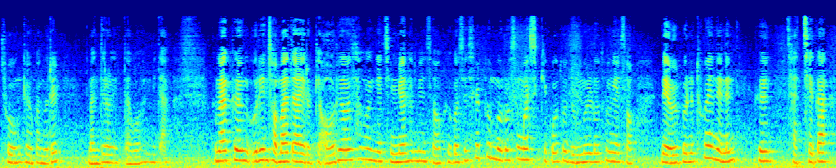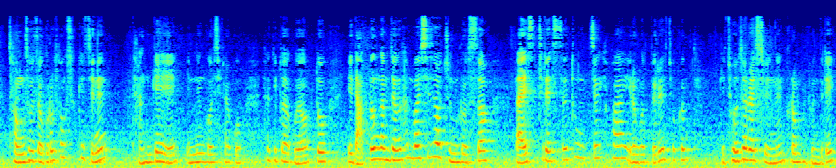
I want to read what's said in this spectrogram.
좋은 결과물을 만들어냈다고 합니다. 그만큼 우린 저마다 이렇게 어려운 상황에 직면하면서 그것을 슬픔으로 승화시키고 또 눈물로 통해서 내 울분을 토해내는 그 자체가 정서적으로 성숙해지는 단계에 있는 것이라고 하기도 하고요. 또 이 나쁜 감정을 한번 씻어줌으로써 나의 스트레스, 통증, 화 이런 것들을 조금 조절할 수 있는 그런 부분들이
